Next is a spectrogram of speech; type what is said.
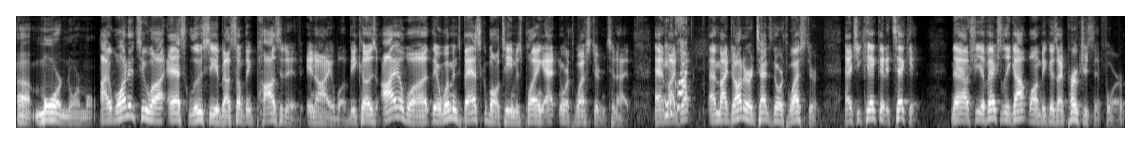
uh, more normal. I wanted to uh, ask Lucy about something positive in Iowa because Iowa, their women's basketball team is playing at Northwestern tonight, and Eight my o'clock. and my daughter attends Northwestern, and she can't get a ticket. Now she eventually got one because I purchased it for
